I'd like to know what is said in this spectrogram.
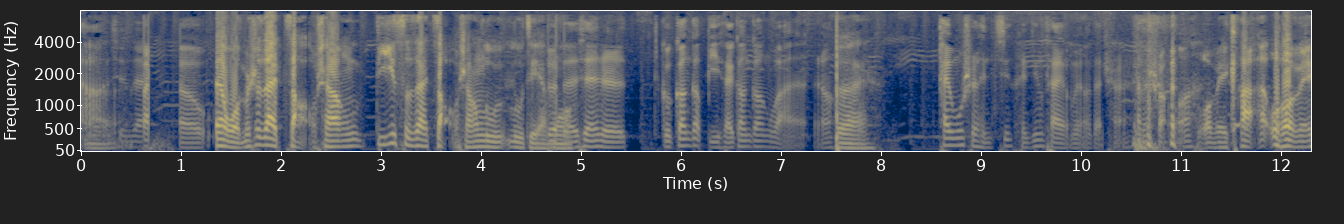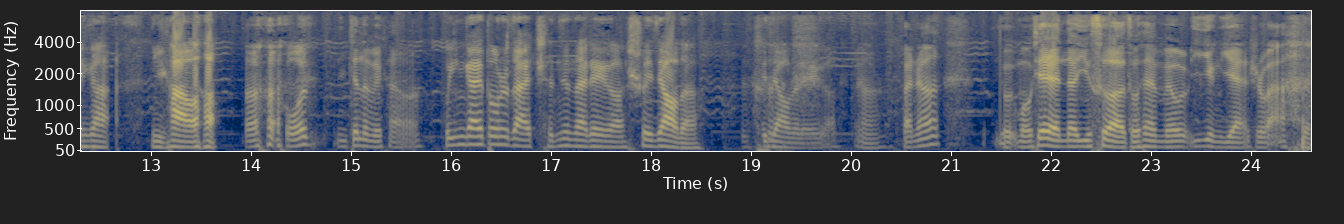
啊，嗯现在呃，但我们是在早上第一次在早上录录节目，对对，现在是这个刚刚比赛刚刚完，然后对开幕式很精很精彩，有没有？大成看得爽吗？我没看，我没看，你看了？嗯，我你真的没看吗？不应该都是在沉浸在这个睡觉的 睡觉的这个，嗯，反正有某些人的预测昨天没有应验，是吧？对，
